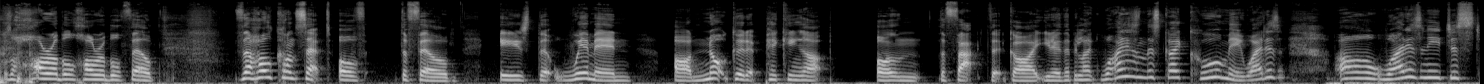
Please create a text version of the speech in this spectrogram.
It was a horrible, horrible film." The whole concept of the film is that women are not good at picking up on the fact that guy, you know, they'd be like, why doesn't this guy call me? Why doesn't, oh, why doesn't he just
